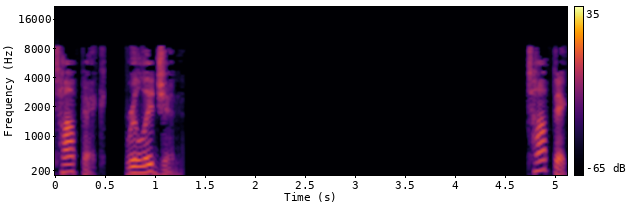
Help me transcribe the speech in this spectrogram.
Topic: Religion. Topic:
